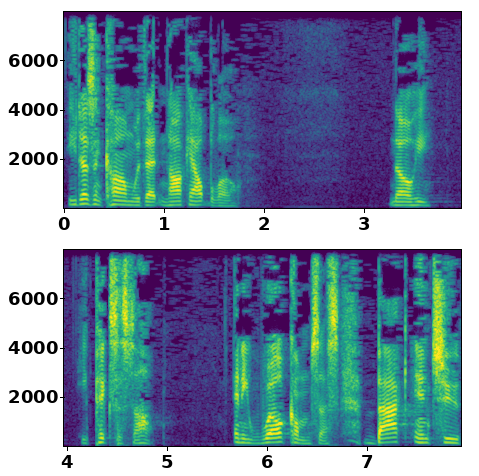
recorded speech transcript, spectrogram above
He doesn't come with that knockout blow. No, He, he picks us up and he welcomes us back into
